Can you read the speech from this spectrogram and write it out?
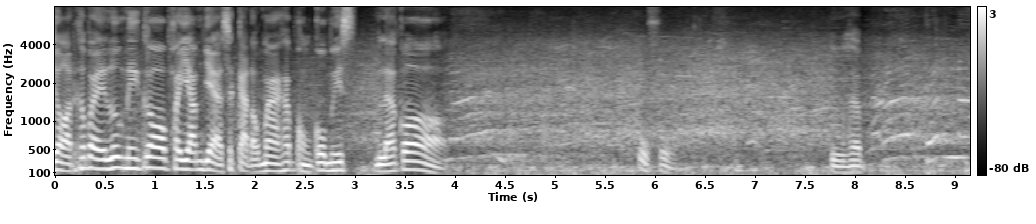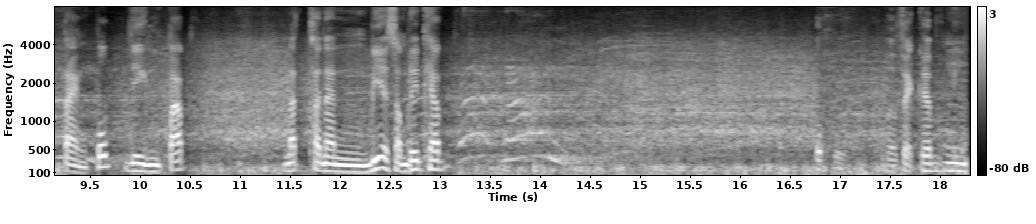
หยอดเข้าไปลูกนี้ก็พยายามแย่สกัดออกมาครับของโกมิส แล้วก็ โอ้โห ดูครับ แต่งปุ๊บ ยิงปั๊บ นัทนันเบี้ยสำริดครับ โอ้โหเพอร์เฟกครับอืม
